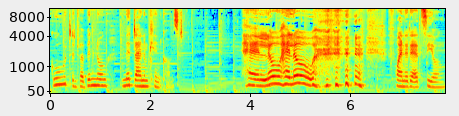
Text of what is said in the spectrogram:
gut in Verbindung mit deinem Kind kommst. Hello, hello, Freunde der Erziehung.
